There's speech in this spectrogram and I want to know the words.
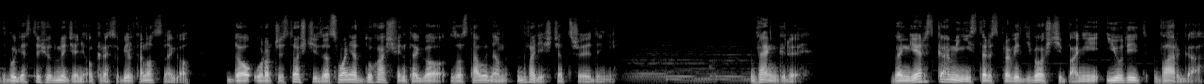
27 dzień okresu wielkanocnego. Do uroczystości zesłania Ducha Świętego zostały nam 23 dni. Węgry. Węgierska minister sprawiedliwości pani Judith Varga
